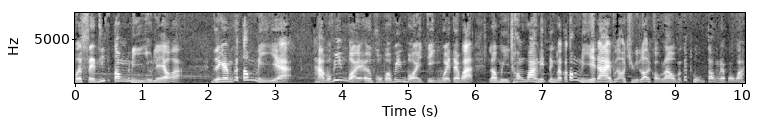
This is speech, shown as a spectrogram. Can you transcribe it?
เปอร์เซ็นที่จะต้องหนีอยู่แล้วอะ ยังไงมันก็ต้องหนีอะ ถามว่าวิ่งบ่อยเออผมว่าวิ่งบ่อยจริงเว้ยแต่ว่าเรามีช่องว่างนิดนึงเราก็ต้องหนีให้ได้ เพื่อเอาชีวิตรอดของเรา มันก็ถูกต้องแล้วป่าวะ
